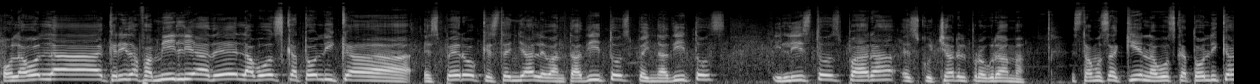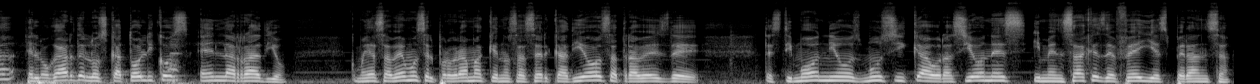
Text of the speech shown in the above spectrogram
Hola, hola, querida familia de La Voz Católica. Espero que estén ya levantaditos, peinaditos y listos para escuchar el programa. Estamos aquí en La Voz Católica, el hogar de los católicos en la radio. Como ya sabemos, el programa que nos acerca a Dios a través de testimonios, música, oraciones y mensajes de fe y esperanza.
